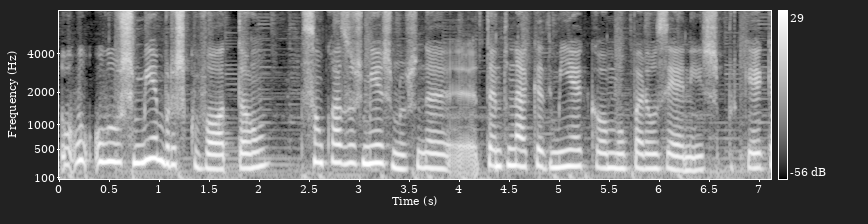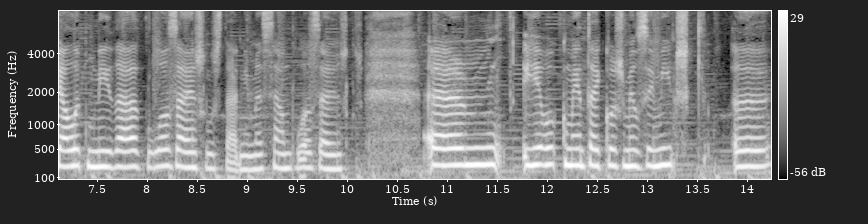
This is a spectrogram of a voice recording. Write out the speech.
Os membros que votam são quase os mesmos, na, tanto na academia como para os Emmys, porque é aquela comunidade de Los Angeles, da animação de Los Angeles. Um, e eu comentei com os meus amigos que. Uh,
